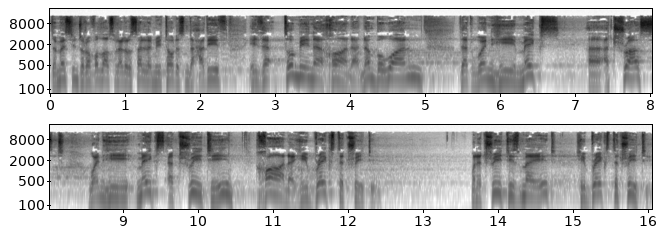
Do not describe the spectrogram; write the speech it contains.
The Messenger of Allah وسلم, he told us in the hadith, is that tumina khana. Number one, that when he makes uh, a trust, when he makes a treaty, khana, he breaks the treaty. When a treaty is made, he breaks the treaty.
